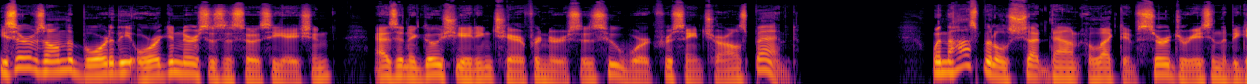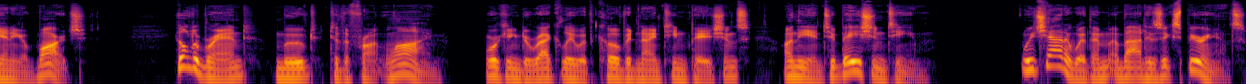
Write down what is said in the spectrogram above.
He serves on the board of the Oregon Nurses Association as a negotiating chair for nurses who work for St. Charles Bend. When the hospital shut down elective surgeries in the beginning of March, Hildebrand moved to the front line, working directly with COVID 19 patients on the intubation team. We chatted with him about his experience.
